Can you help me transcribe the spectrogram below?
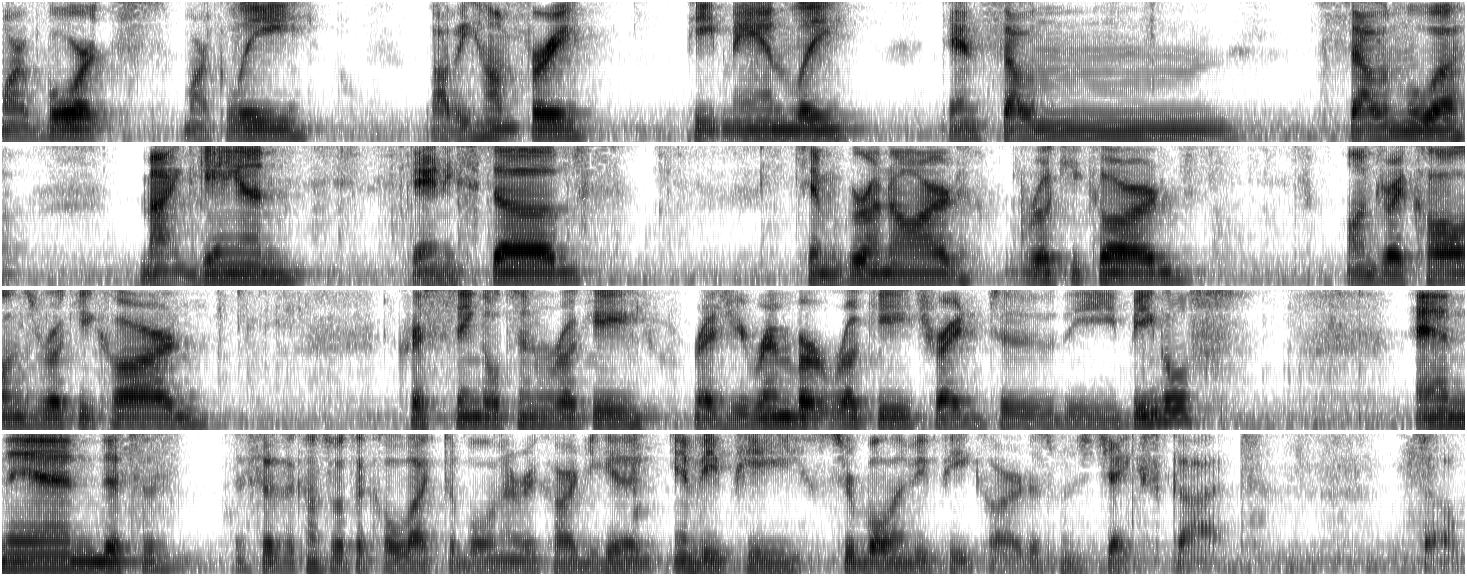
Mark Bortz, Mark Lee, Bobby Humphrey, Pete Mandley, Dan Salam, Salamua, Mike Gann, Danny Stubbs, Tim Grunhard, rookie card, Andre Collins, rookie card, Chris Singleton, rookie, Reggie Rembert, rookie, traded to the Bengals. And then this is, it says it comes with a collectible in every card. You get an MVP, Super Bowl MVP card. This one's Jake Scott. So,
